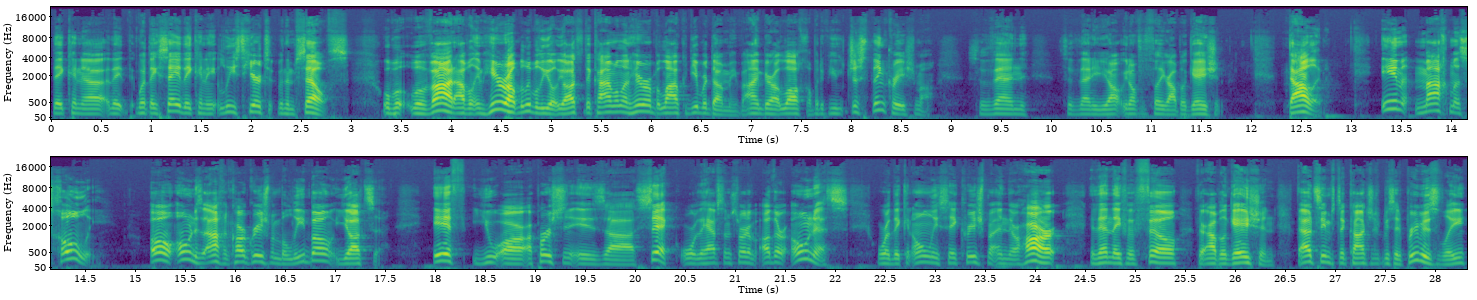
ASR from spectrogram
they can, uh, they, what they say, they can at least hear for themselves. But if you just think Krishma, so then, so then you don't, you don't fulfill your obligation. Dalit. Im machmas choli. Oh, own is achan kar belibo yatsa. If you are a person is uh, sick or they have some sort of other onus where they can only say Krishma in their heart, and then they fulfill their obligation. That seems to contradict what we said previously,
